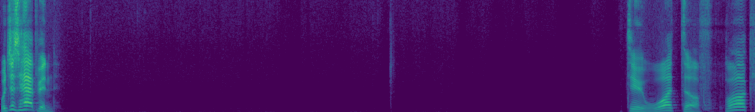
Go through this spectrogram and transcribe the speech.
What just happened? Dude, what the fuck?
